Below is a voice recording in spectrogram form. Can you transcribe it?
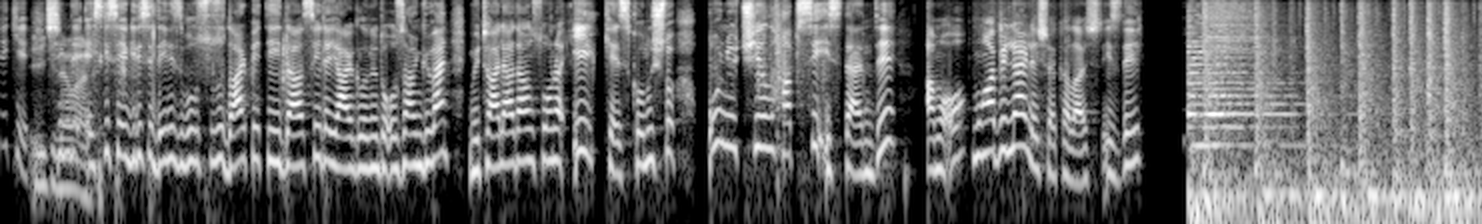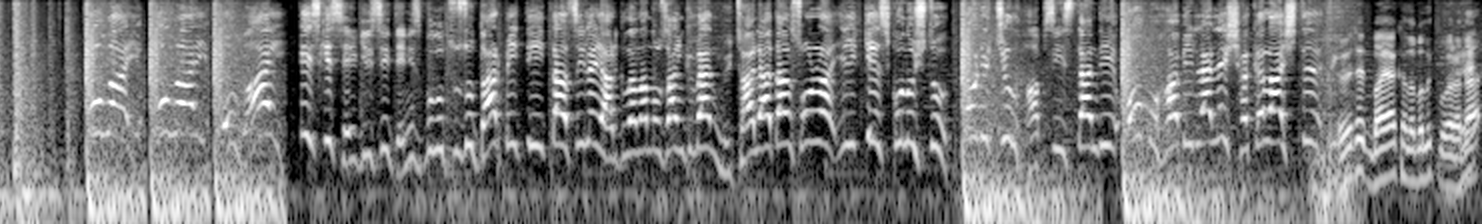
Peki İyi ki de şimdi var. eski sevgilisi Deniz Bulutsuz'u darp ettiği iddiasıyla yargılanıyordu Ozan Güven. Mütaladan sonra ilk kez konuştu. 13 yıl hapsi istendi ama o muhabirlerle şakalaştı. İzleyin. Eski sevgilisi Deniz Bulutsuz'u darp ettiği iddiasıyla yargılanan Ozan Güven mütaladan sonra ilk kez konuştu. 13 yıl hapsi istendi, o muhabirlerle şakalaştı. Evet evet bayağı kalabalık bu arada.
